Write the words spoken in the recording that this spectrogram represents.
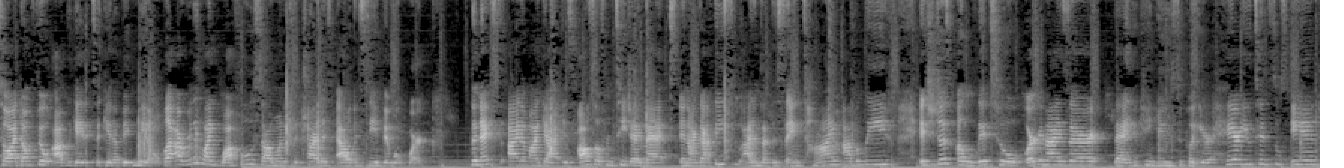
so i don't feel obligated to get a big meal. But i really like waffles so i wanted to try this out and see if it would work the next item I got is also from TJ Maxx and I got these two items at the same time I believe. It's just a little organizer that you can use to put your hair utensils in.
